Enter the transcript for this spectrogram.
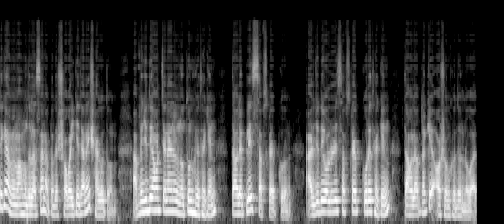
থেকে আমি মাহমুদুল হাসান আপনাদের সবাইকে জানাই স্বাগতম। আপনি যদি আমার চ্যানেলে নতুন হয়ে থাকেন, তাহলে প্লিজ সাবস্ক্রাইব করুন। আর যদি অলরেডি সাবস্ক্রাইব করে থাকেন, তাহলে আপনাকে অসংখ্য ধন্যবাদ।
